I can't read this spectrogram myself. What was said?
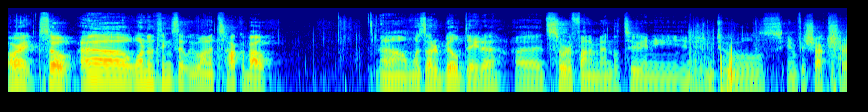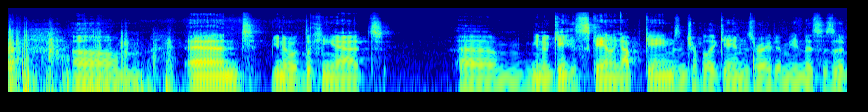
All right, so uh, one of the things that we wanted to talk about um, was our build data. Uh, it's sort of fundamental to any engine tools infrastructure. Um, and, you know, looking at, um, you know, scaling up games and AAA games, right? I mean, this is a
